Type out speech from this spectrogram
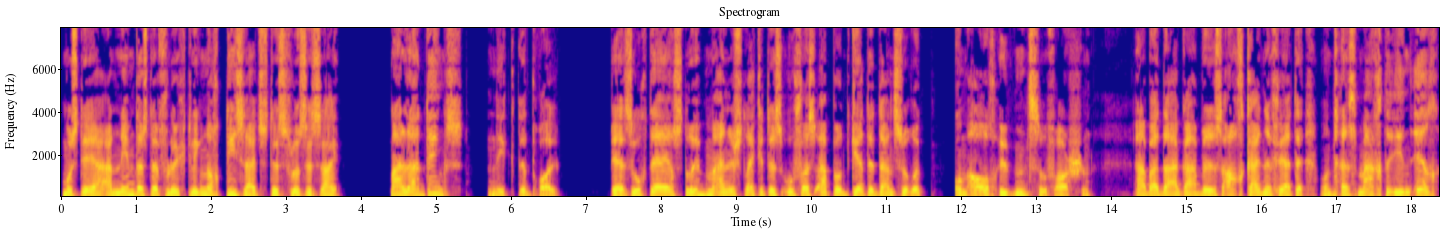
musste er annehmen, dass der Flüchtling noch diesseits des Flusses sei. Allerdings, nickte Droll. Er suchte erst drüben eine Strecke des Ufers ab und kehrte dann zurück, um auch hüben zu forschen. Aber da gab es auch keine Fährte, und das machte ihn irr.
